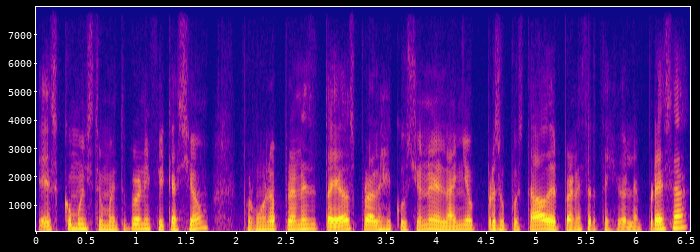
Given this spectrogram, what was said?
es como instrumento de planificación, formula planes detallados para la ejecución en el año presupuestado del plan estratégico de la empresa.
